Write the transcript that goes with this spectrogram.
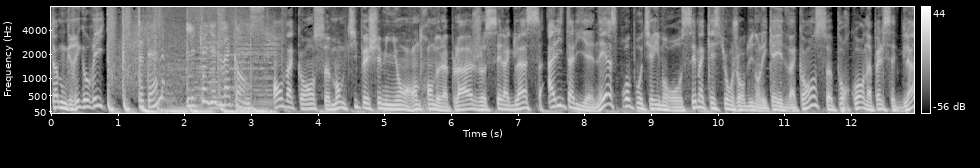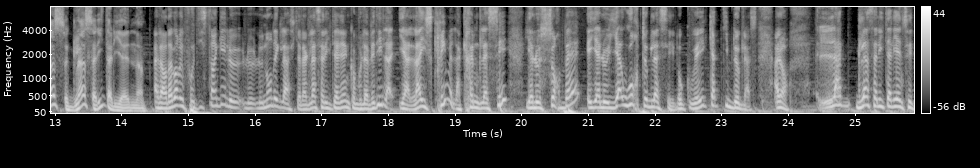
Tom Grégory. Totem, les cahiers de vacances. En vacances, mon petit péché mignon en rentrant de la plage, c'est la glace à l'italienne. Et à ce propos, Thierry Moreau, c'est ma question aujourd'hui dans les cahiers de vacances. Pourquoi on appelle cette glace glace à l'italienne Alors d'abord, il faut distinguer le, le- le nom des glaces. Il y a la glace à l'italienne, comme vous l'avez dit. Là, il y a l'ice cream, la crème glacée. Il y a le sorbet et il y a le yaourt glacé. Donc vous voyez quatre types de glaces. Alors la glace à l'italienne, c'est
